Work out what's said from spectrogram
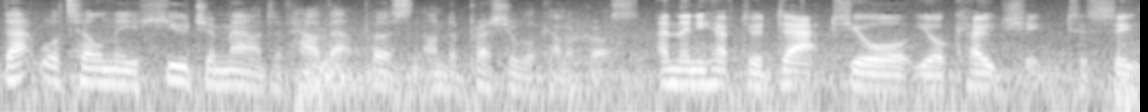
that will tell me a huge amount of how that person under pressure will come across. and then you have to adapt your, your coaching to suit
